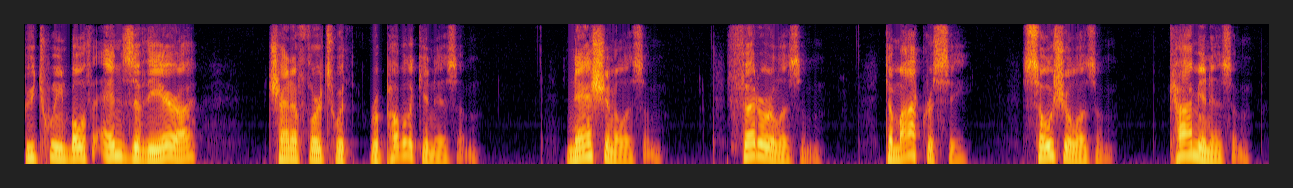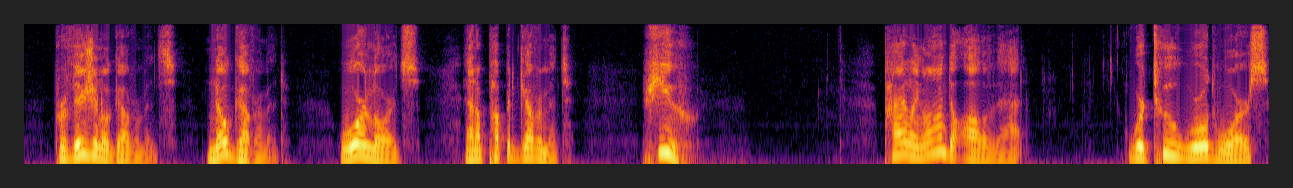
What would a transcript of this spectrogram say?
Between both ends of the era, China flirts with republicanism, nationalism, federalism, democracy, socialism, communism, provisional governments, no government, warlords, and a puppet government. Phew! Piling on to all of that were two world wars,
